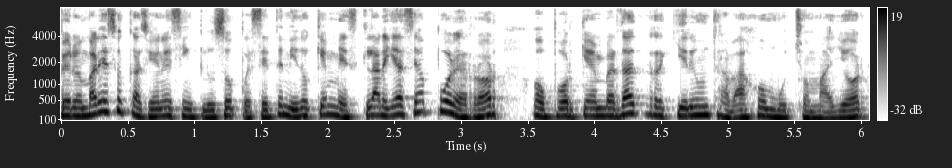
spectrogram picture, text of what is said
pero en varias ocasiones incluso pues he tenido que mezclar ya sea por error o porque en verdad requiere un trabajo mucho mayor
